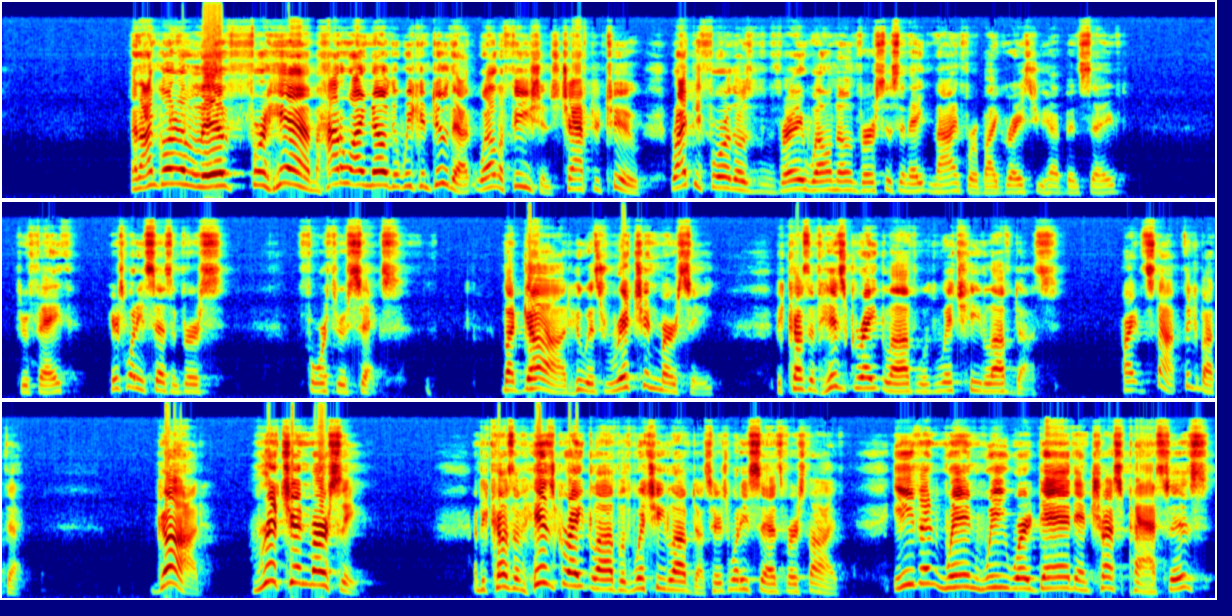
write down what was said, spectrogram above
And I'm going to live for Him. How do I know that we can do that? Well, Ephesians chapter 2, right before those very well known verses in 8 and 9, for by grace you have been saved through faith. Here's what he says in verse 4 through 6. But God, who is rich in mercy, because of his great love with which he loved us. All right, stop. Think about that. God, rich in mercy, and because of his great love with which he loved us. Here's what he says, verse 5. Even when we were dead in trespasses,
